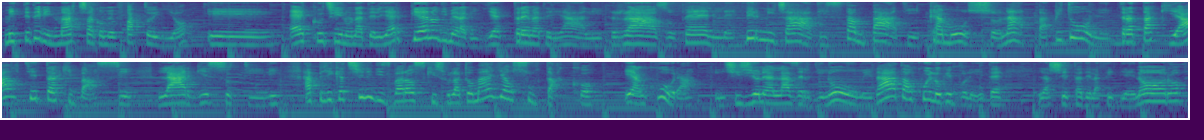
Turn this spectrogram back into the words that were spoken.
mettetevi in marcia come ho fatto io e eccoci in un atelier pieno di meraviglie. Tre materiali, raso, pelle, verniciati, stampati, camoscio, nappa, pitoni, tra tacchi alti e tacchi bassi, larghi e sottili, applicazioni di Swarovski sulla tomaia o sul tacco. E ancora, incisione a laser di nome, data o quello che volete, la scelta della figlia in oro,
